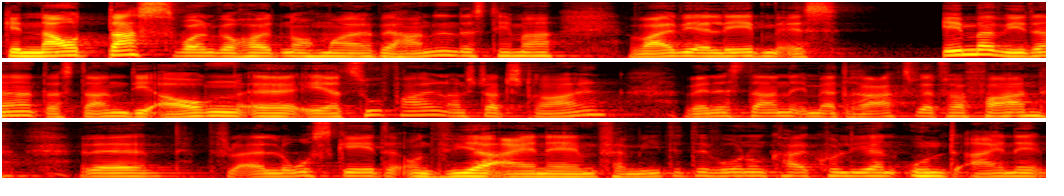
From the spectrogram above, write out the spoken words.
genau das wollen wir heute nochmal behandeln, das Thema, weil wir erleben es immer wieder, dass dann die Augen äh, eher zufallen anstatt strahlen, wenn es dann im Ertragswertverfahren äh, losgeht und wir eine vermietete Wohnung kalkulieren und eine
